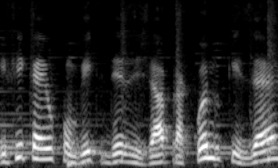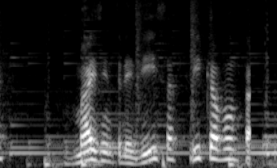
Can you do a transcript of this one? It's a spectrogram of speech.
E fica aí o convite desde já para quando quiser mais entrevista, fique à vontade.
